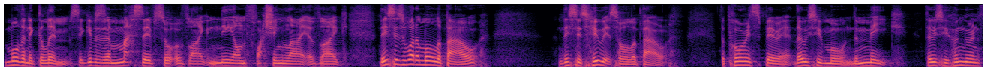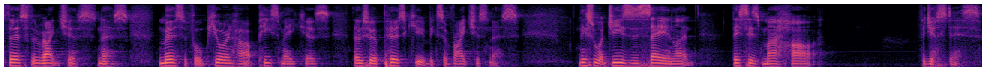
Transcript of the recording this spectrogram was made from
more than a glimpse it gives us a massive sort of like neon flashing light of like this is what i'm all about. This is who it's all about. The poor in spirit those who mourn the meek those who hunger and thirst for righteousness merciful pure in heart peacemakers those who are persecuted because of righteousness this is what jesus is saying like this is my heart for justice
